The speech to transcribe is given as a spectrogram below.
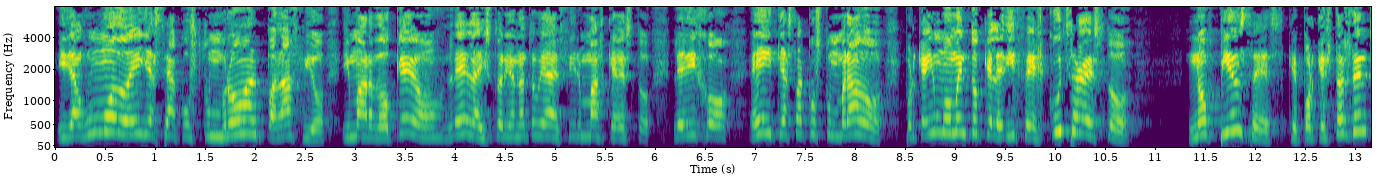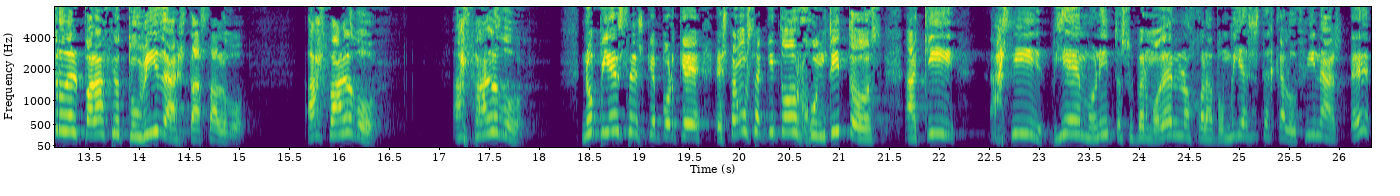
Y de algún modo ella se acostumbró al palacio y Mardoqueo, lee la historia, no te voy a decir más que esto, le dijo, hey, te has acostumbrado, porque hay un momento que le dice, escucha esto, no pienses que porque estás dentro del palacio tu vida está a salvo. Haz algo, haz algo. No pienses que porque estamos aquí todos juntitos, aquí, así, bien, bonitos, súper modernos, con las bombillas estas calucinas, ¿eh?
